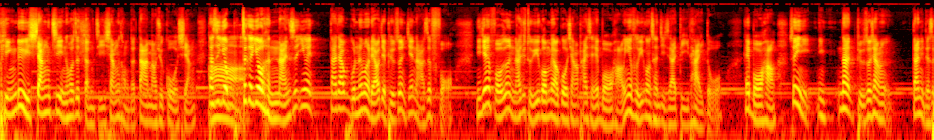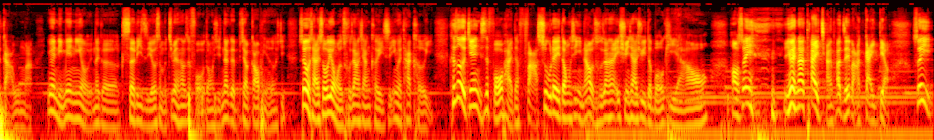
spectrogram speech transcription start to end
频率相近或是等级相同的大庙去过香，但是又、哦、这个又很难，是因为大家不那么了解。比如说你今天拿的是佛，你今天佛说你拿去土地公庙过香，拍起来不好，因为土地公层级实在低太多，黑不好。所以你你那比如说像丹尼的是嘎乌嘛，因为里面你有那个舍利子，有什么基本上是佛的东西，那个比较高频的东西，所以我才说用我的除障香可以，是因为它可以。可是我今天你是佛牌的法术类东西，你拿我除障香一熏下去都不 OK 啊哦，好，所以因为它太强，它直接把它盖掉，所以。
